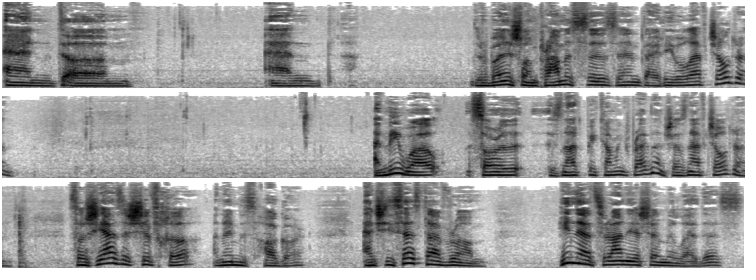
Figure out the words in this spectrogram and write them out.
and um, and the Ribbono Shel Olam promises him that he will have children. And meanwhile, Sarah is not becoming pregnant. She doesn't have children. So she has a shivcha, her name is Hagar, and she says to Avram, Hine atzrani Hashem miledes,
